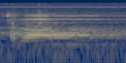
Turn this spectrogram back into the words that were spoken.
하나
